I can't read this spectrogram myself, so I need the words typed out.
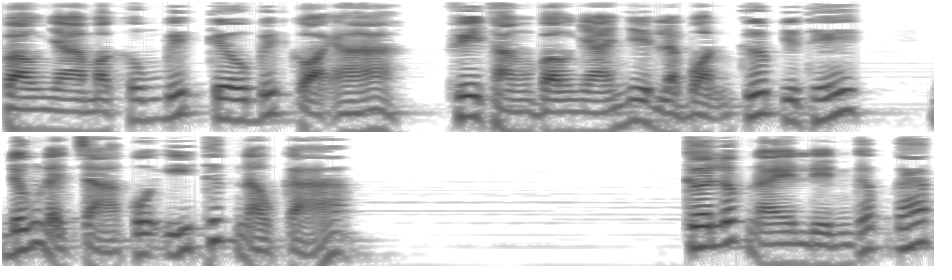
Vào nhà mà không biết kêu biết gọi à? Phi thẳng vào nhà như là bọn cướp như thế. Đúng là chả có ý thức nào cả. Cơ lúc này liền gấp gáp,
